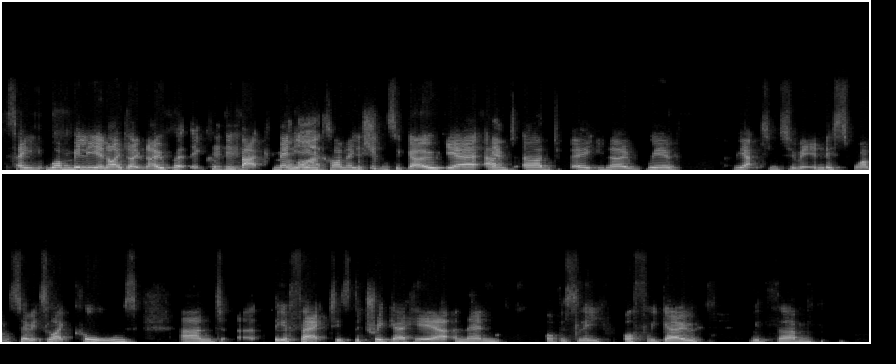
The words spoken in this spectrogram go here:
say 1 million i don't know but it could mm-hmm. be back many incarnations ago yeah and yeah. and uh, you know we're reacting to it in this one so it's like calls and uh, the effect is the trigger here and then obviously off we go with um,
